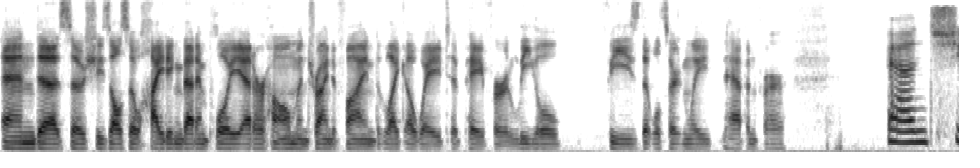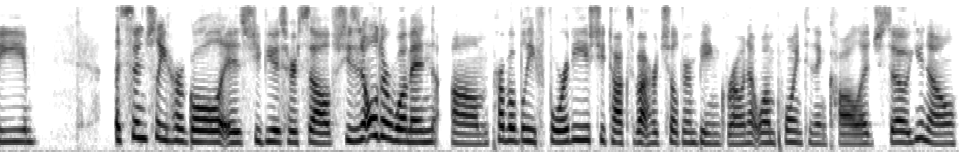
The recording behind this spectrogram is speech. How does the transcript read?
and uh, so she's also hiding that employee at her home and trying to find like a way to pay for legal fees that will certainly happen for her. and she essentially her goal is she views herself she's an older woman um probably 40 she talks about her children being grown at one point and in college. So you know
